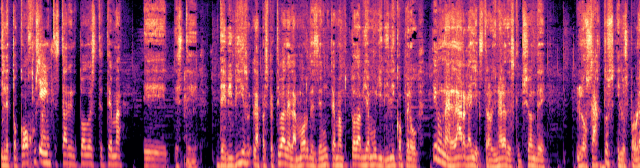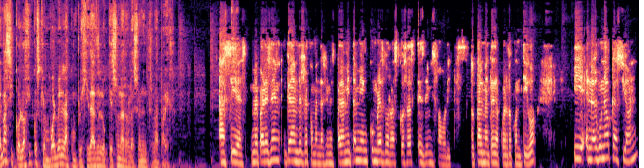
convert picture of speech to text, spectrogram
Y le tocó justamente estar en todo este tema, eh, este de vivir la perspectiva del amor desde un tema todavía muy idílico, pero tiene una larga y extraordinaria descripción de los actos y los problemas psicológicos que envuelven la complejidad de lo que es una relación entre una pareja. Así es, me parecen grandes recomendaciones. Para mí también Cumbres Borrascosas es de mis favoritas, totalmente de acuerdo contigo. Y en alguna ocasión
